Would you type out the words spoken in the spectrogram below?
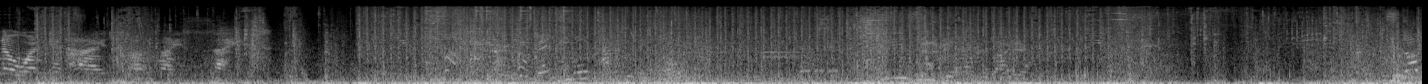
No one can hide from my sight. Defense mode activated. Please move behind the barrier. Stop!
